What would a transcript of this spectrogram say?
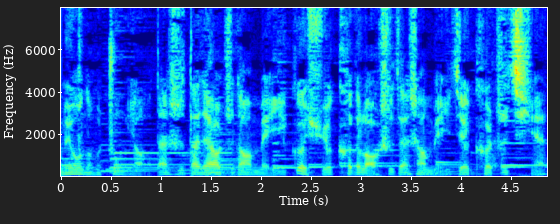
没有那么重要。但是大家要知道，每一个学科的老师在上每一节课之前，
